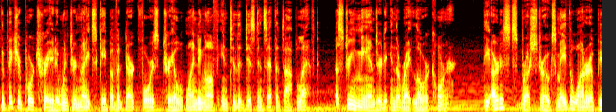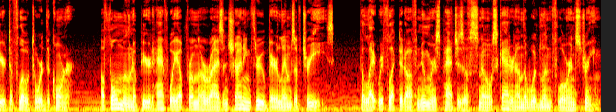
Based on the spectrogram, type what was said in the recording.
The picture portrayed a winter nightscape of a dark forest trail winding off into the distance at the top left. A stream meandered in the right lower corner. The artist's brushstrokes made the water appear to flow toward the corner. A full moon appeared halfway up from the horizon, shining through bare limbs of trees. The light reflected off numerous patches of snow scattered on the woodland floor and stream.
